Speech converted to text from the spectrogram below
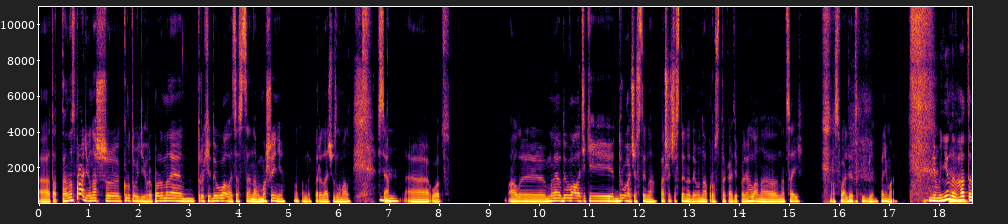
та, та насправді вона ж е, круто відігрує. Правда, мене трохи дивувала ця сцена в машині, ну там де передачу зламали. Вся. Мгм. Е, от. Але мене дивувала тільки друга частина. Перша частина, де вона просто така, типу, лягла на, на цей на асфальт, я такий, блін, понімаю. Ні, мені Ага. набагато,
